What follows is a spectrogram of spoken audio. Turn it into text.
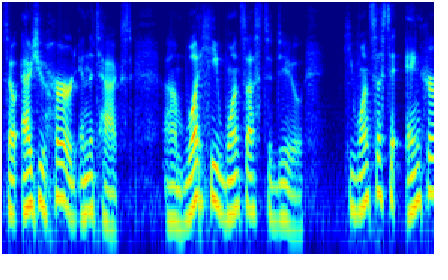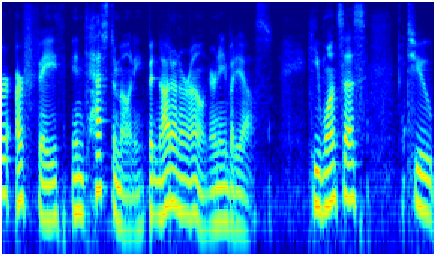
So, as you heard in the text, um, what he wants us to do, he wants us to anchor our faith in testimony, but not on our own or anybody else. He wants us to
